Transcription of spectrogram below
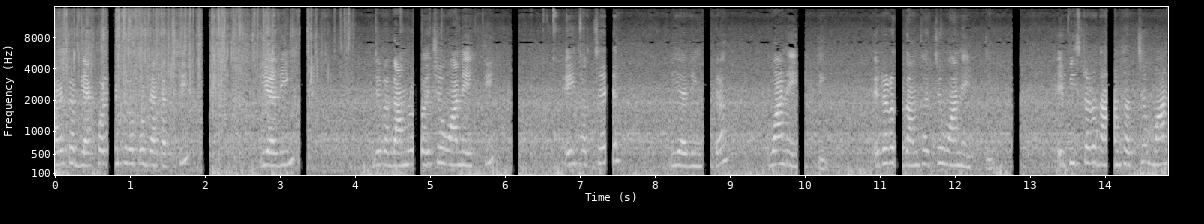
আরেকটা ব্ল্যাক পলিশের ওপর দেখাচ্ছি। ইয়াররিং যেটা দাম রয়েছে ওয়ান এইটটি এই থাকছে ইয়াররিংটা ওয়ান এইটটি এটারও দাম থাকছে ওয়ান এইটটি এই পিসটারও দাম থাকছে ওয়ান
